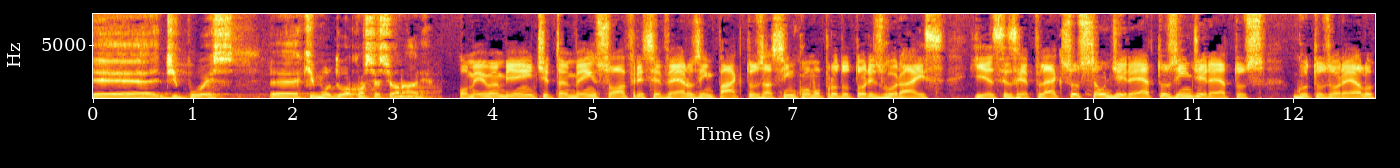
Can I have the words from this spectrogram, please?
é, depois é, que mudou a concessionária. O meio ambiente também sofre severos impactos, assim como produtores rurais. E esses reflexos são diretos e indiretos. Guto Zorello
